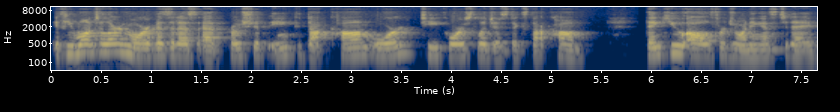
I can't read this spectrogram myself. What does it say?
If you want to learn more, visit us at proshipinc.com or tforcelogistics.com. Thank you all for joining us today.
